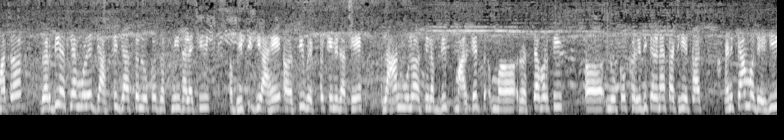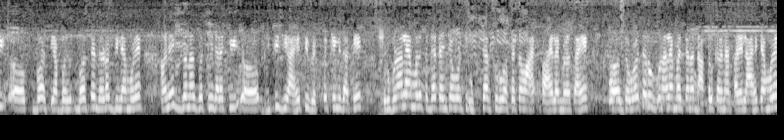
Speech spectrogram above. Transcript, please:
मात्र गर्दी असल्यामुळे जास्तीत जास्त लोक जखमी झाल्याची भीती जी आहे ती व्यक्त केली जाते. लहान मुलं असतील अगदीच मार्केट रस्त्यावरती लोक खरेदी करण्यासाठी येतात. आणि त्यामध्ये ही बस या बस- बसने धडक दिल्यामुळे अनेक जण जखमी झाल्याची भीती जी आहे ती व्यक्त केली जाते. रुग्णालयामध्ये सध्या त्यांच्यावरती उपचार सुरू असल्याचं मा- पाहायला मिळत आहे. जवळच्या रुग्णालयामध्ये त्यांना दाखल करण्यात आलेलं आहे. त्यामुळे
